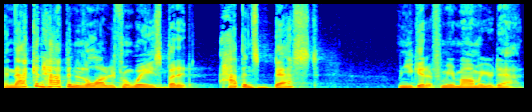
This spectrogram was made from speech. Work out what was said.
And that can happen in a lot of different ways, but it happens best when you get it from your mom or your dad.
